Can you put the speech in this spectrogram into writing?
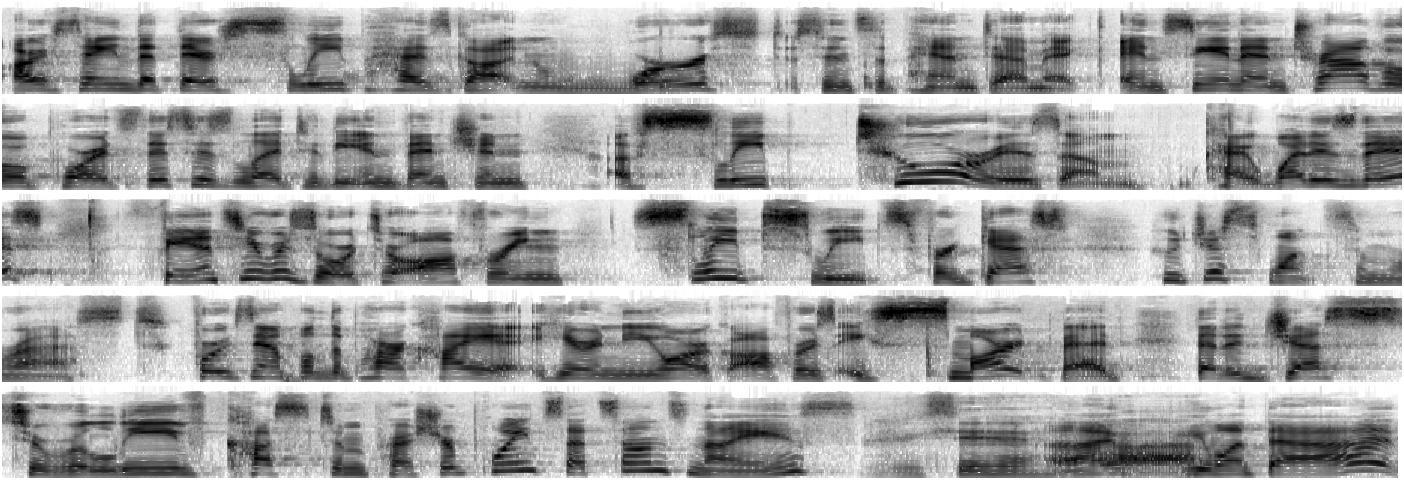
are saying that their sleep has gotten worse since the pandemic. And CNN Travel reports this has led to the invention of sleep tourism. Okay, what is this? Fancy resorts are offering sleep suites for guests who just want some rest. For example, the Park Hyatt here in New York offers a smart bed that adjusts to relieve custom pressure points. That sounds nice. Yeah. I- you want that?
